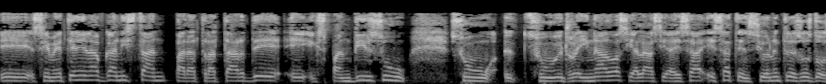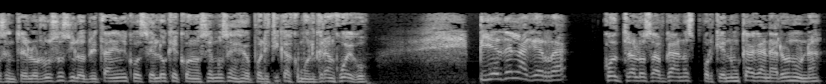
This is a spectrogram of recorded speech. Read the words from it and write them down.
eh, se meten en Afganistán para tratar de eh, expandir su su, eh, su reinado hacia el Asia esa esa tensión entre esos dos entre los rusos y los británicos es lo que conocemos en geopolítica como el gran juego pierden la guerra contra los afganos porque nunca ganaron una,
